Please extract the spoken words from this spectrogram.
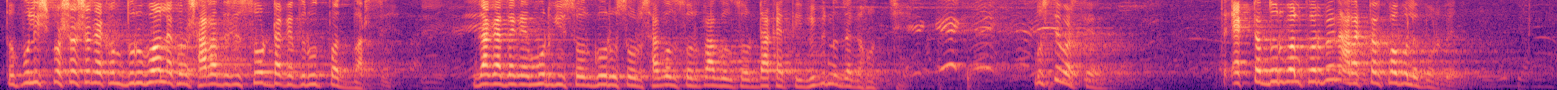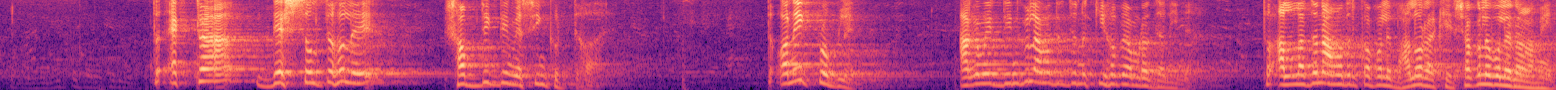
তো পুলিশ প্রশাসন এখন দুর্বল, এখন সারা দেশে চোর ডাকাতির উৎপাত বাড়ছে। জায়গায় জায়গায় মুরগি চোর, গরু চোর, ছাগল চোর, পাগল চোর, ডাকাতি বিভিন্ন জায়গা হচ্ছে। বুঝতে পারছেন? তো একটা দুর্বল করবেন আর একটার কবলে পড়বেন। তো একটা দেশ চলতে হলে সব দিক দিয়ে মেসিং করতে হয়। তো অনেক প্রবলেম আগামীর দিনগুলো আমাদের জন্য কি হবে আমরা জানি না। তো আল্লাহ যেন আমাদের কপালে ভালো রাখে। সকলে বলে না আমিন।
